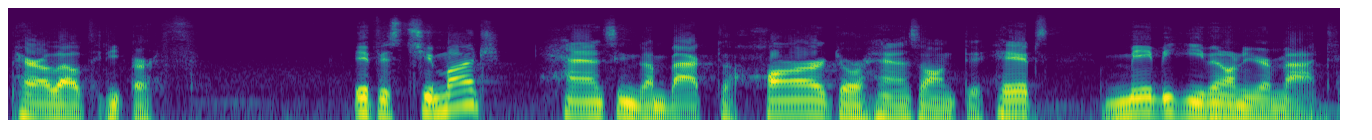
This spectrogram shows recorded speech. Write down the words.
parallel to the earth. If it's too much, hands can come back to heart or hands onto hips, maybe even on your mat.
